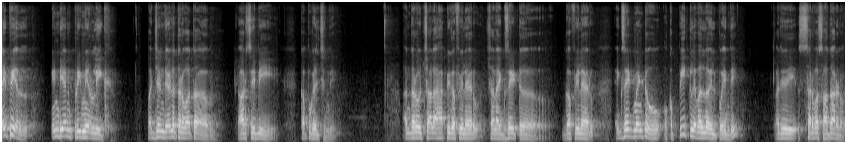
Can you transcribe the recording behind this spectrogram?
ఐపీఎల్ ఇండియన్ ప్రీమియర్ లీగ్ పద్దెనిమిదేళ్ళ తర్వాత ఆర్సీబీ కప్పు గెలిచింది. అందరూ చాలా హ్యాపీగా ఫీల్ అయ్యారు చాలా ఎగ్జైట్గా ఫీల్ అయ్యారు. ఎగ్జైట్మెంట్ ఒక పీక్ లెవెల్లో వెళ్ళిపోయింది. అది సర్వసాధారణం.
